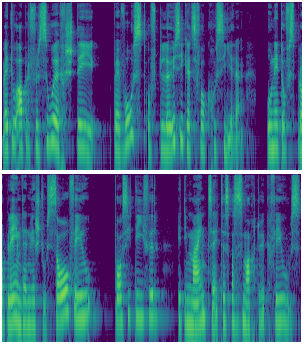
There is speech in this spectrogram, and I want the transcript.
Wenn du aber versuchst, dich bewusst auf die Lösungen zu fokussieren und nicht auf das Problem, dann wirst du so viel positiver in deinem Mindset. Das, also es macht wirklich viel aus.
